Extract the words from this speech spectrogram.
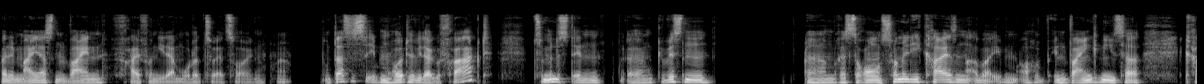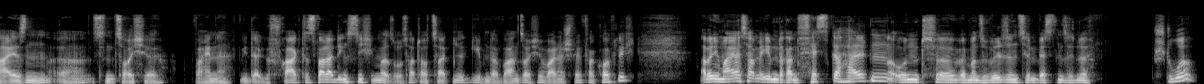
bei den Meyers einen Wein frei von jeder Mode zu erzeugen. Ja. Und das ist eben heute wieder gefragt, zumindest in äh, gewissen ähm, Restaurant-Sommelier-Kreisen, aber eben auch in Weingenießer-Kreisen äh, sind solche Weine wieder gefragt. Das war allerdings nicht immer so. Es hat auch Zeiten gegeben, da waren solche Weine schwer verkäuflich. Aber die Meyers haben eben daran festgehalten und äh, wenn man so will, sind sie im besten Sinne stur.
